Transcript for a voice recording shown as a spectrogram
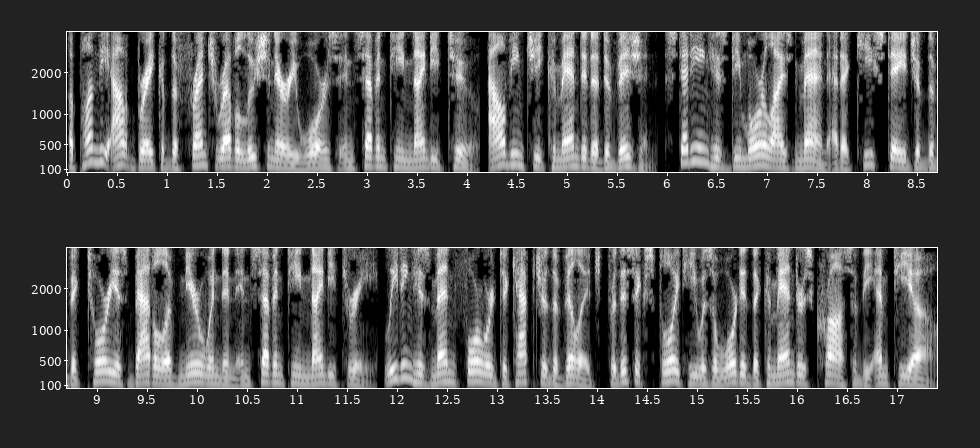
Upon the outbreak of the French Revolutionary Wars in 1792, Alvinci commanded a division, steadying his demoralized men at a key stage of the victorious Battle of Neerwinden in 1793, leading his men forward to capture the village. For this exploit he was awarded the Commander's Cross of the MTO.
